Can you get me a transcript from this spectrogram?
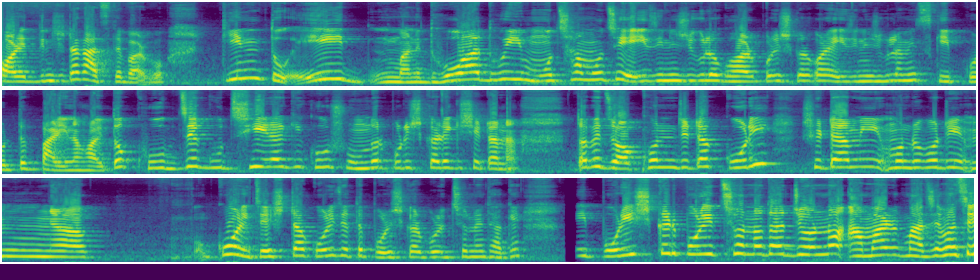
পরের দিন সেটা কাচতে পারব। কিন্তু এই মানে ধোয়া ধুই মোছা মোছে এই জিনিসগুলো ঘর পরিষ্কার করা, এই জিনিসগুলো আমি স্কিপ করতে পারি না। হয়তো খুব যে গুছিয়ে রাখি, খুব সুন্দর পরিষ্কার রাখি সেটা না। তবে যখন যেটা করি, সেটা আমি মোটামুটি করি, চেষ্টা করি যাতে পরিষ্কার পরিচ্ছন্নই থাকে। এই পরিষ্কার পরিচ্ছন্নতার জন্য আমার মাঝে মাঝে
